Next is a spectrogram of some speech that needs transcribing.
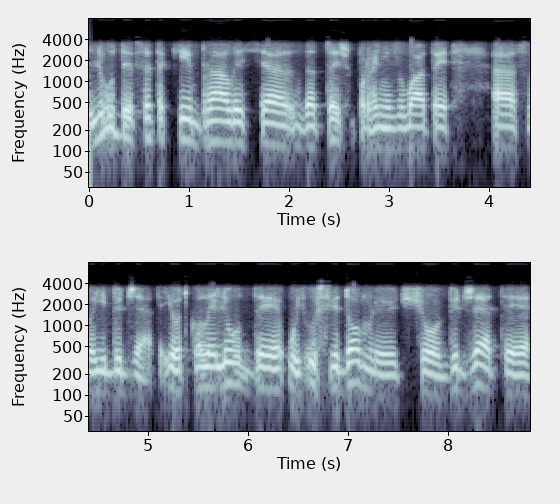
люди все таки бралися за те, щоб організувати е, свої бюджети. І от коли люди усвідомлюють, що бюджети,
